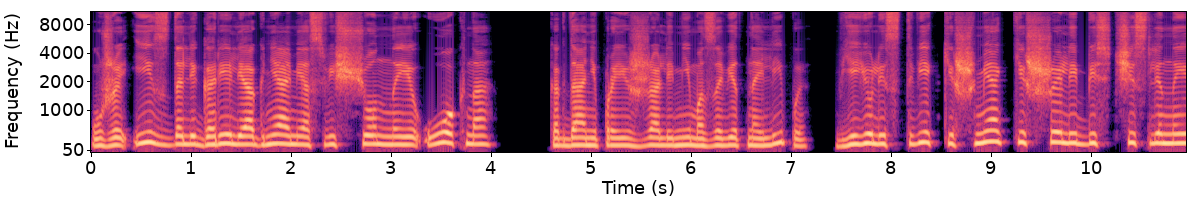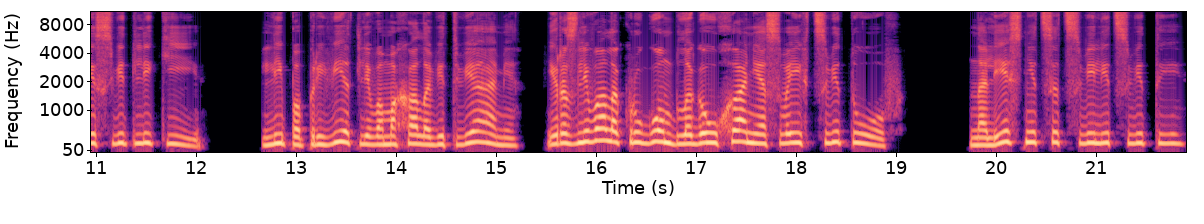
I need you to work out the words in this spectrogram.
Уже издали горели огнями освещенные окна. Когда они проезжали мимо заветной липы, в ее листве кишмя кишели бесчисленные светляки. Липа приветливо махала ветвями и разливала кругом благоухание своих цветов. На лестнице цвели цветы.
